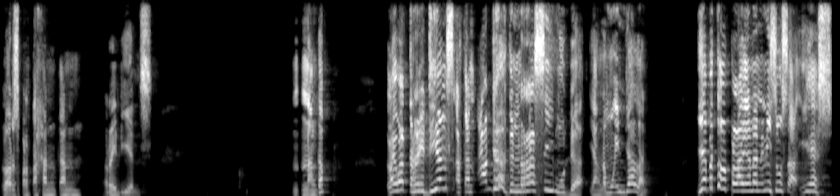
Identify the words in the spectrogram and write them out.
lo harus pertahankan radiance nangkep? Lewat Radiance akan ada generasi muda yang nemuin jalan. Ya betul pelayanan ini susah. Yes.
